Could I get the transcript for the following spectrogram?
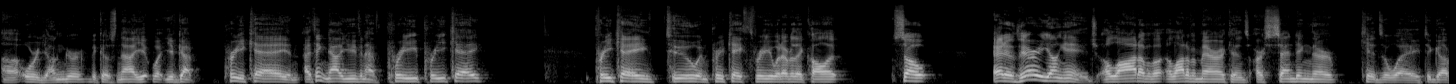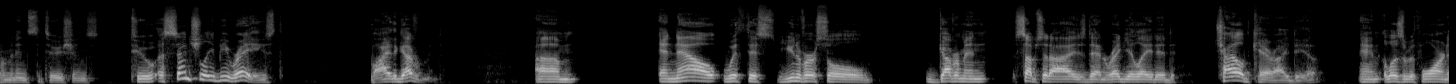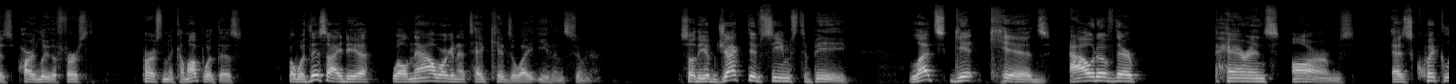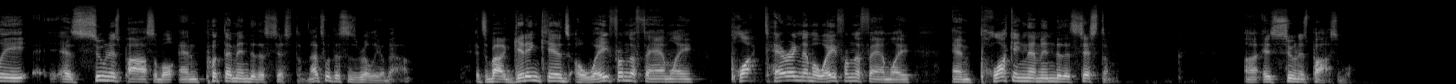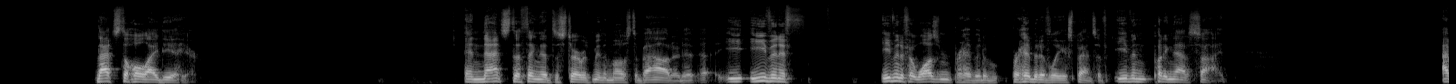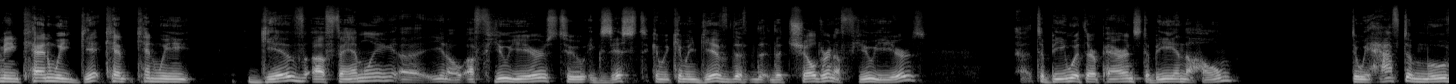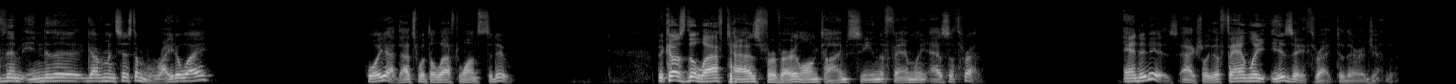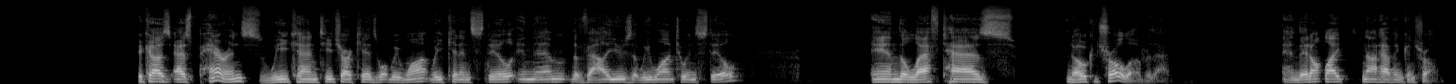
uh, or younger, because now you, what, you've got pre K, and I think now you even have pre pre K, pre K 2 and pre K 3, whatever they call it. So at a very young age, a lot of, a lot of Americans are sending their kids away to government institutions to essentially be raised by the government. Um, and now, with this universal government subsidized and regulated child care idea, and Elizabeth Warren is hardly the first person to come up with this, but with this idea, well, now we're going to take kids away even sooner. So the objective seems to be let's get kids out of their parents' arms as quickly, as soon as possible, and put them into the system. That's what this is really about. It's about getting kids away from the family, pluck, tearing them away from the family, and plucking them into the system uh, as soon as possible. That's the whole idea here. And that's the thing that disturbs me the most about it. it uh, even if, even if it wasn't prohibitive, prohibitively expensive, even putting that aside. I mean, can we get can can we give a family, uh, you know, a few years to exist? Can we can we give the the, the children a few years uh, to be with their parents, to be in the home? Do we have to move them into the government system right away? Well, yeah, that's what the left wants to do. Because the left has, for a very long time, seen the family as a threat. And it is, actually. The family is a threat to their agenda. Because as parents, we can teach our kids what we want, we can instill in them the values that we want to instill. And the left has no control over that. And they don't like not having control.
